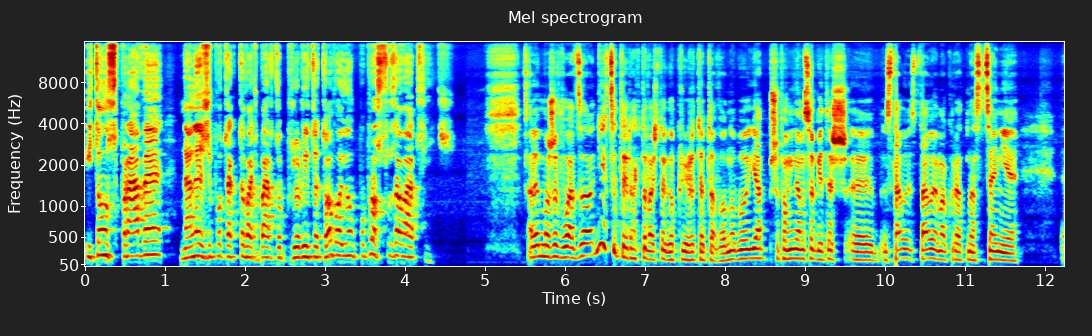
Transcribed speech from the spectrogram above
i tą sprawę należy potraktować bardzo priorytetowo i ją po prostu załatwić. Ale może władza nie chce traktować tego priorytetowo, no bo ja przypominam sobie też, y, stałem akurat na scenie y,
